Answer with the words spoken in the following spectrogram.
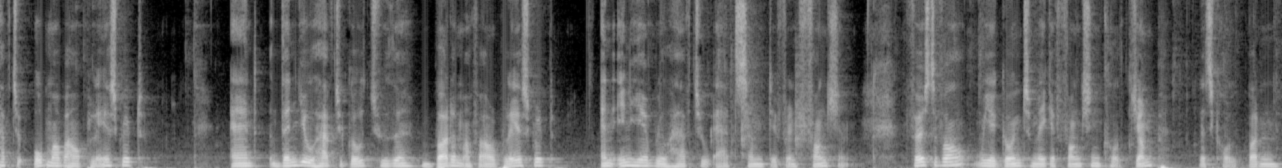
have to open up our player script and then you'll have to go to the bottom of our player script and in here we'll have to add some different function. First of all, we are going to make a function called jump. Let's call it button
